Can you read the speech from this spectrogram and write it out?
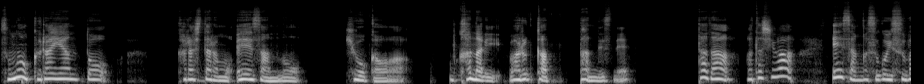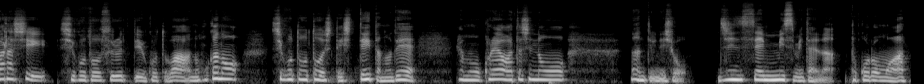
そのクライアントからしたらもう A さんの評価はかなり悪かったんですね。ただ私は A さんがすごい素晴らしい仕事をするっていうことはあの他の仕事を通して知っていたのでもうこれは私の何て言うんでしょう人選ミスみたいなところもあっ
